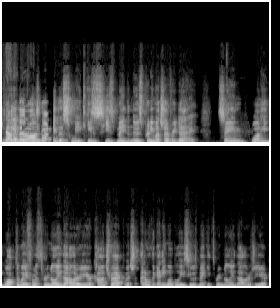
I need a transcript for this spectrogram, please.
Now plenty that we're on- this week. He's he's made the news pretty much every day, saying one he walked away from a three million dollar a year contract, which I don't think anyone believes he was making three million dollars a year.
